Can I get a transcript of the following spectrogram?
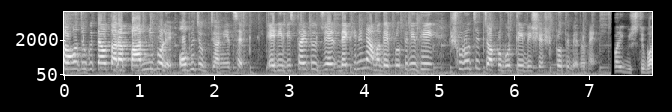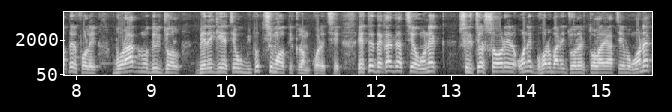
সহযোগিতাও তারা পাননি বলে অভিযোগ জানিয়েছেন এ নিয়ে বিস্তারিত দেখে নিন আমাদের প্রতিনিধি সুরজিৎ চক্রবর্তীর বিশেষ প্রতিবেদনে। বৃষ্টিপাতের ফলে বরাক নদীর জল বেড়ে গিয়েছে এবং বিপদসীমা অতিক্রম করেছে। এতে দেখা যাচ্ছে অনেক শিলচর শহরের অনেক ঘরবাড়ি জলের তলায় আছে এবং অনেক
